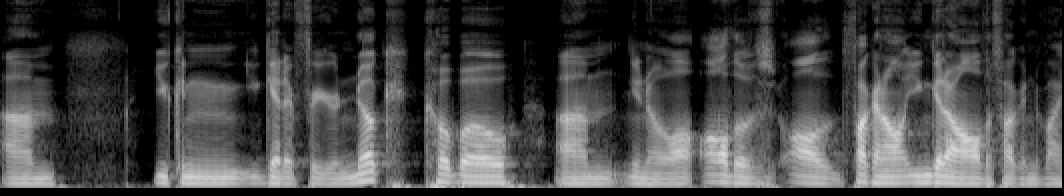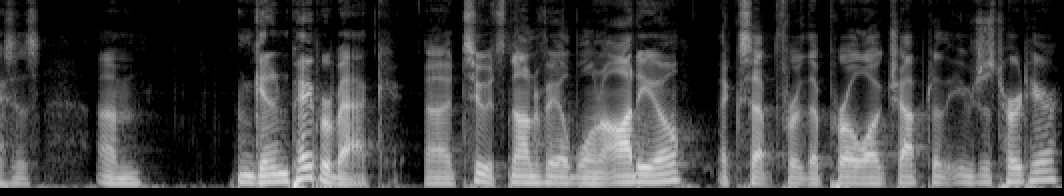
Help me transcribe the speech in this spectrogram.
Um, you can you get it for your Nook, Kobo, um, you know, all, all, those, all fucking all. You can get on all the fucking devices. Um, get in paperback uh, too. It's not available in audio except for the prologue chapter that you've just heard here.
